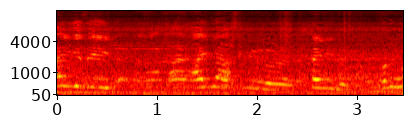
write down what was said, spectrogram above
আইলে just আইলে I,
